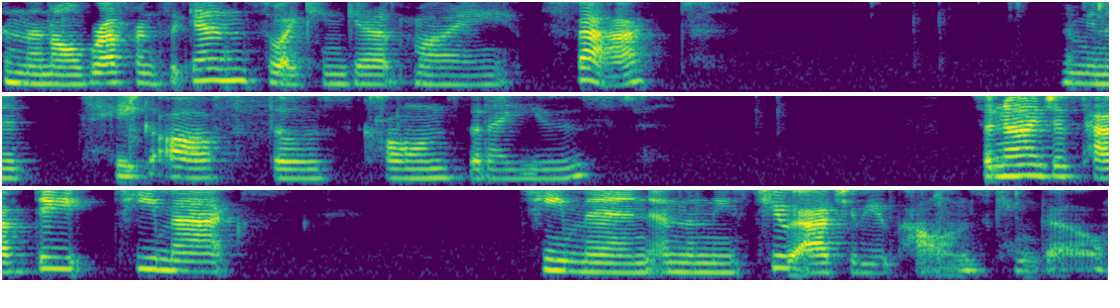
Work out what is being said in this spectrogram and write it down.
And then I'll reference again so I can get my fact. I'm going to take off those columns that I used. So now I just have date, tmax, tmin, and then these two attribute columns can go.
